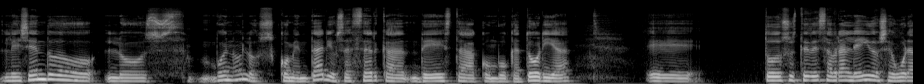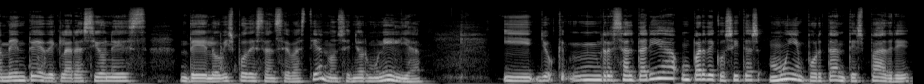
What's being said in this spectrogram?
leyendo los, bueno, los comentarios acerca de esta convocatoria, eh, todos ustedes habrán leído seguramente declaraciones del obispo de San Sebastián, Monseñor Munilla. Y yo mm, resaltaría un par de cositas muy importantes, padre,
